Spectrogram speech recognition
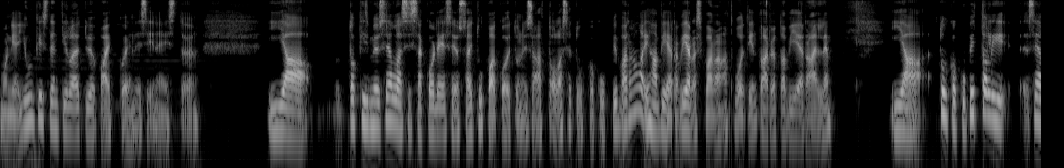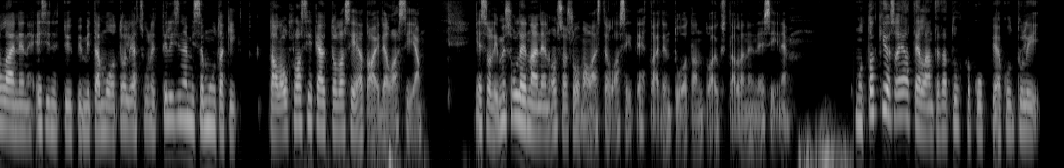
monien julkisten tilojen työpaikkojen esineistöön. Ja toki myös sellaisissa kodeissa, joissa ei tupakoitu, niin saattoi olla se tuhkakuppi varalla ihan vierasvaranat voitiin tarjota vieraille. Ja tuhkakupit oli sellainen esinetyyppi, mitä muotoilijat suunnitteli siinä, missä muutakin talouslasia, käyttölasia ja taidelasia. Ja se oli myös olennainen osa suomalaisten lasitehtaiden tuotantoa, yksi tällainen esine. Mutta toki jos ajatellaan tätä tuhkakuppia, kun tuli,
